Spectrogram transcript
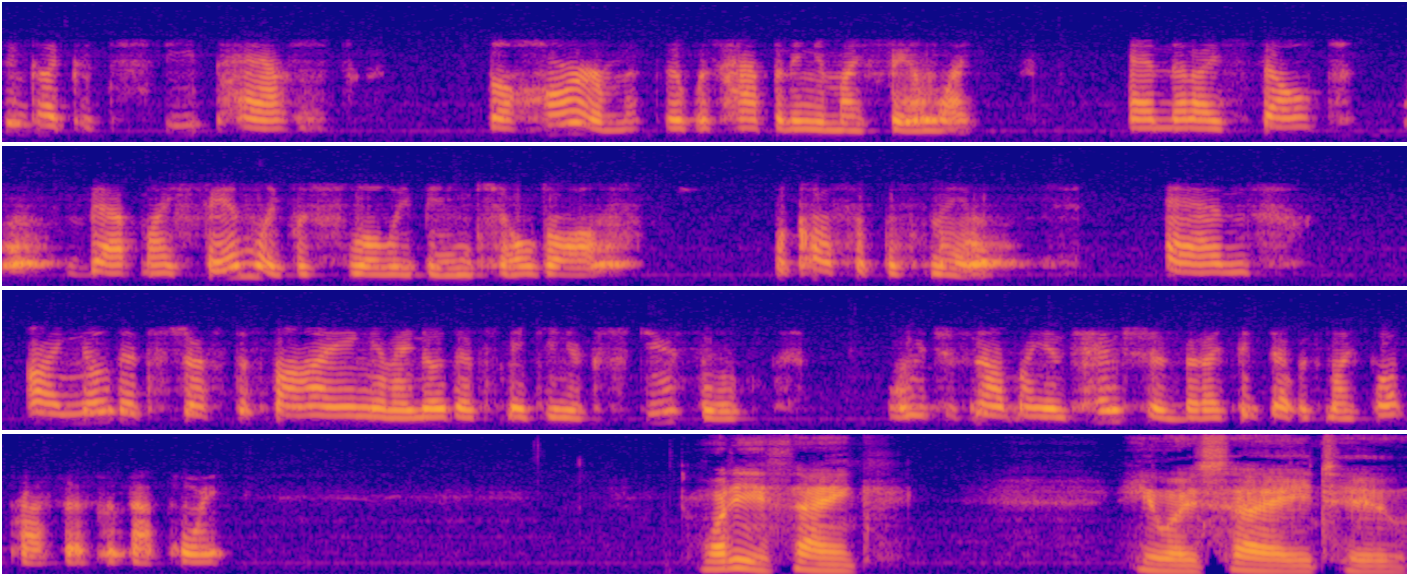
think I could see past the harm that was happening in my family. And that I felt that my family was slowly being killed off because of this man. And I know that's justifying and I know that's making excuses, which is not my intention, but I think that was my thought process at that point. What do you think he would say to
